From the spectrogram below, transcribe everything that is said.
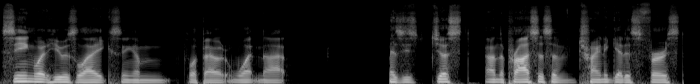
seeing what he was like, seeing him flip out and whatnot, as he's just on the process of trying to get his first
